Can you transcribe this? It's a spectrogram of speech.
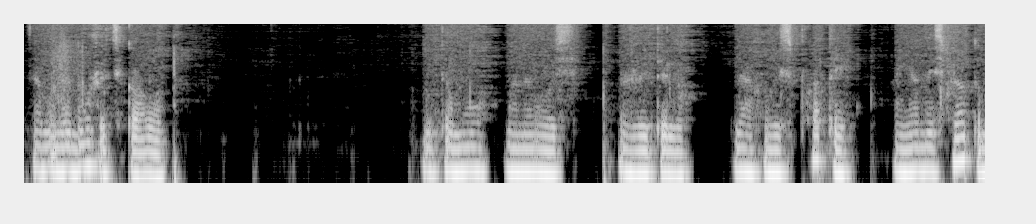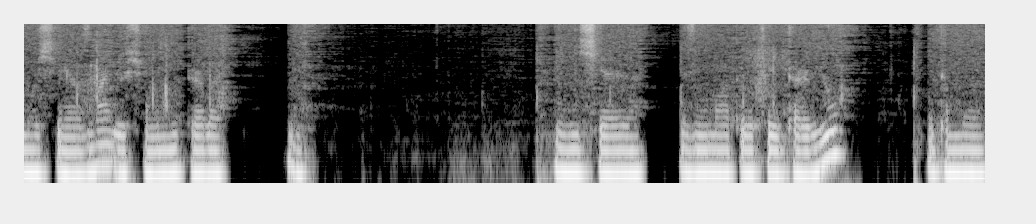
Це мене дуже цікаво. І тому в мене ось жителі лягли спати, а я не сплю, тому що я знаю, що мені треба ще знімати оце інтерв'ю. Тому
